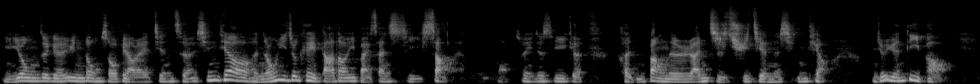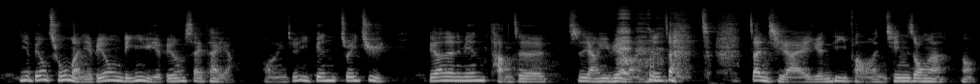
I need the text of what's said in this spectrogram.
你用这个运动手表来监测心跳，很容易就可以达到一百三十以上了哦，所以这是一个很棒的燃脂区间的心跳。你就原地跑，你也不用出门，也不用淋雨，也不用晒太阳哦，你就一边追剧。不要在那边躺着吃洋芋片嘛，就站 站起来原地跑，很轻松啊。哦，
